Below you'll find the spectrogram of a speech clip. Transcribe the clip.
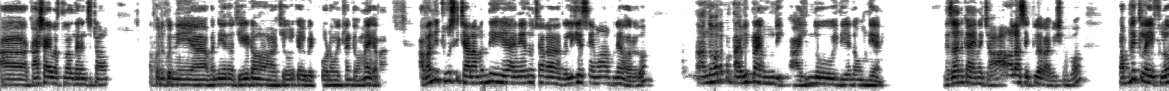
ఆ కాషాయ వస్త్రాలు ధరించడం కొన్ని కొన్ని అవన్నీ ఏదో చేయడం ఆ చెవులకి అవి పెట్టుకోవడం ఇట్లాంటివి ఉన్నాయి కదా. అవన్నీ చూసి చాలా మంది ఆయన ఏదో చాలా రిలీజియస్ ఏమో అనుకునేవారు. అందువల్ల కొంత అభిప్రాయం ఉంది. ఆ హిందూ ఇది ఏదో ఉంది అని. నిజానికి ఆయన చాలా సెక్యులర్ ఆ విషయంలో. పబ్లిక్ లైఫ్లో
